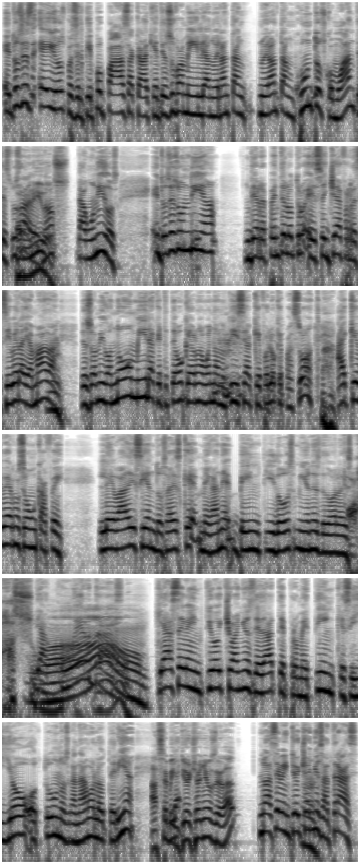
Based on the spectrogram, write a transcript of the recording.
Entonces ellos, pues el tiempo pasa, cada quien tiene su familia, no eran tan, no eran tan juntos como antes, tú Tan sabes, unidos. ¿no? Tan unidos. Entonces un día, de repente el otro, ese Jeff recibe la llamada de su amigo, no, mira que te tengo que dar una buena noticia, ¿qué fue lo que pasó? Hay que vernos en un café. Le va diciendo, ¿sabes qué? Me gané 22 millones de dólares. ¿Te acuerdas Wow. que hace 28 años de edad te prometí que si yo o tú nos ganábamos la lotería, ¿Hace la- 28 años de edad? No, hace 28 Ah. años atrás.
